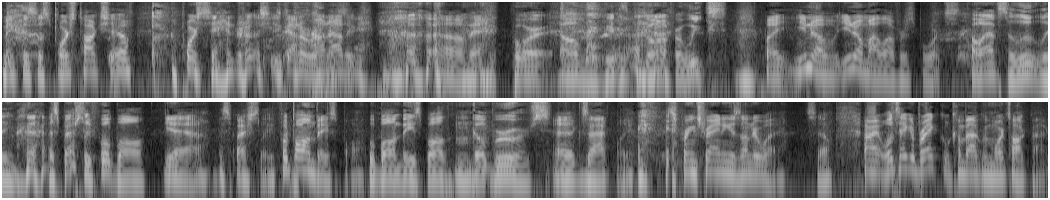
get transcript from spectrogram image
make this a sports talk show. Poor Sandra, she's got to run out again. Oh man, Poor. Oh my goodness, been going on for weeks. but you know, you know my love for sports. Oh, absolutely. Especially football, Yeah, especially football and baseball. football and baseball. Mm-hmm. Go Brewers. Exactly. Spring training is underway. So, all right, we'll take a break. We'll come back with more talk back.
